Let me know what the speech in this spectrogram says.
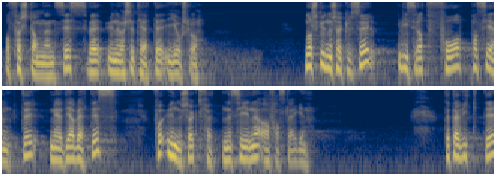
og førsteamanuensis ved Universitetet i Oslo. Norske undersøkelser viser at få pasienter med diabetes får undersøkt føttene sine av fastlegen. Dette er viktig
